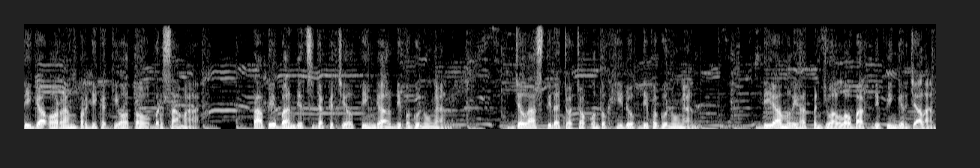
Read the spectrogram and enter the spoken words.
Tiga orang pergi ke Kyoto bersama. Tapi bandit sejak kecil tinggal di pegunungan. Jelas tidak cocok untuk hidup di pegunungan. Dia melihat penjual lobak di pinggir jalan.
